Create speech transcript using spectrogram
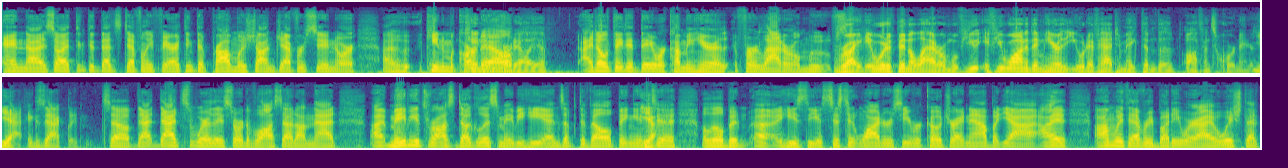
And uh, so I think that that's definitely fair. I think the problem with Shawn Jefferson or uh, Keenan McCardell, Keenan McCardell, yeah. I don't think that they were coming here for lateral moves. Right. It would have been a lateral move. You if you wanted them here, that you would have had to make them the offensive coordinator. Yeah, exactly. So that that's where they sort of lost out on that. Uh, maybe it's Ross Douglas. Maybe he ends up developing into Yeah. a little bit. Uh, he's the assistant wide receiver coach right now. But yeah, I I'm with everybody where I wish that.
